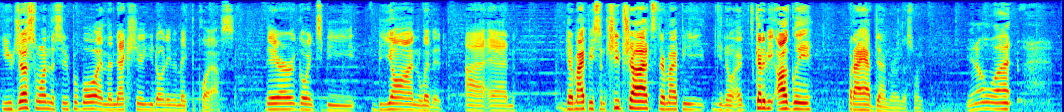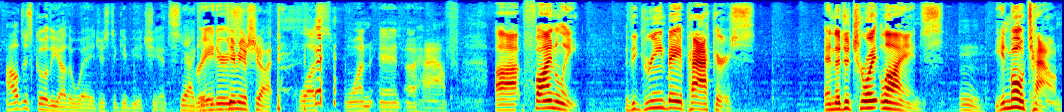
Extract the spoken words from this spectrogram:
You just won the Super Bowl, and the next year you don't even make the playoffs. They're going to be beyond livid, uh, and there might be some cheap shots. There might be, you know, it's going to be ugly, but I have Denver in this one. You know what? I'll just go the other way just to give you a chance. Yeah, give me- Raiders. give me a shot. plus one and a half. Uh, finally, the Green Bay Packers and the Detroit Lions Mm. in Motown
